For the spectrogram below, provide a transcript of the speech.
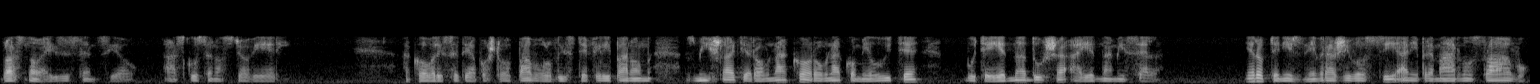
vlastnou existenciou a skúsenosťou viery. Ako hovorí svätý Apoštol Pavol v liste Filipanom, zmýšľajte rovnako, rovnako milujte, buďte jedna duša a jedna mysel. Nerobte nič z nevraživosti ani pre márnu slávu,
